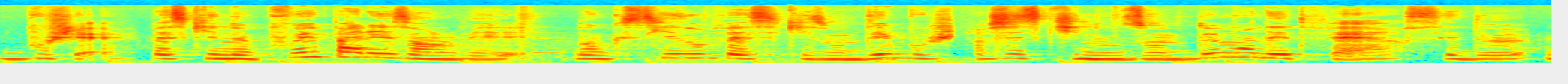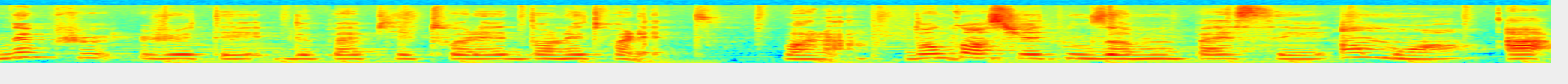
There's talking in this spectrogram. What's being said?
bouchaient parce qu'ils ne pouvaient pas les enlever. Donc ce qu'ils ont fait, c'est qu'ils ont débouché. Ensuite, ce qu'ils nous ont demandé de faire, c'est de ne plus jeter de papier toilette dans les toilettes. Voilà. Donc ensuite, nous avons passé un mois à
